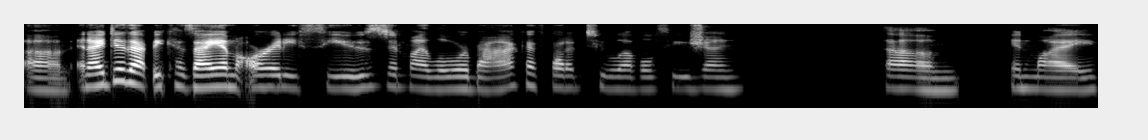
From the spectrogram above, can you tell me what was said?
Um, and i did that because i am already fused in my lower back. I've got a two level fusion um, in my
